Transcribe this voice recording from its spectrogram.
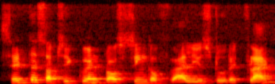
Set the subsequent processing of values to red flag.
